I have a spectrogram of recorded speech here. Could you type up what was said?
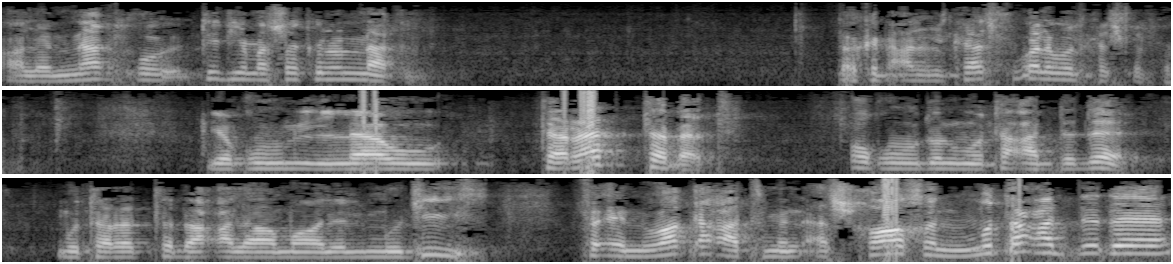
على النقل تجي مشاكل النقل. لكن على الكشف ولو الكشف الحكم. يقول لو ترتبت عقود متعددة مترتبة على مال المجيز فإن وقعت من أشخاص متعددة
